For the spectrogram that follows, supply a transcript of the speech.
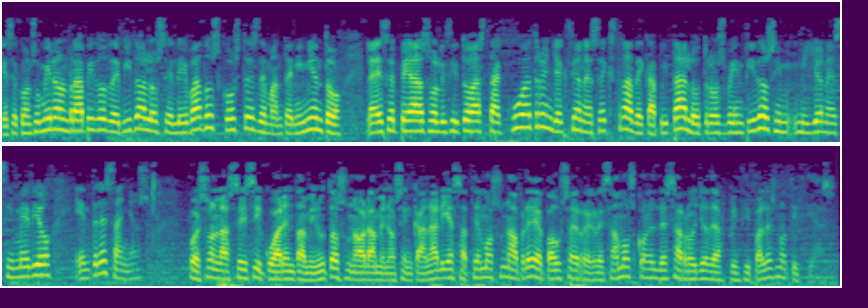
que se consumieron rápido debido a los elevados costes de mantenimiento. La SPA solicitó hasta cuatro inyecciones extra de capital, otros 22 millones y medio en tres años. Pues son las 6 y 40 minutos, una hora menos en Canarias. Hacemos una breve pausa y regresamos con el desarrollo de las principales noticias.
